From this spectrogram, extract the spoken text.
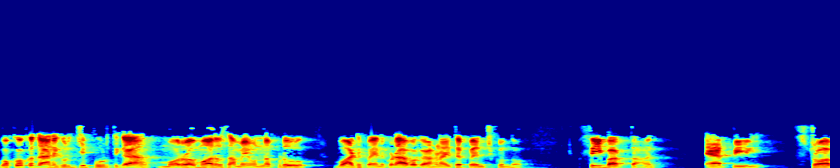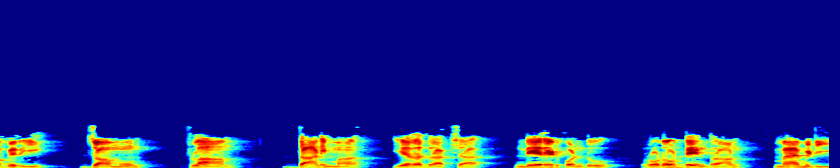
ఒక్కొక్క దాని గురించి పూర్తిగా మరో మారు సమయం ఉన్నప్పుడు వాటిపైన కూడా అవగాహన అయితే పెంచుకుందాం. sea buckthorn apple strawberry jamun plum దానిమ్మ ఎర్ర ద్రాక్ష నేరేడు పండు రొడోడెండ్రాన్ మామిడి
